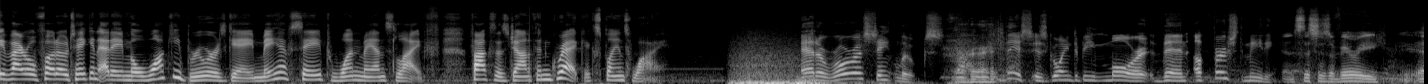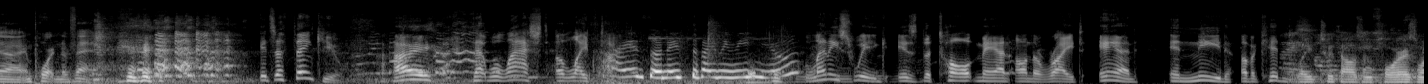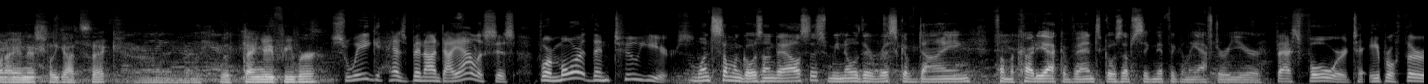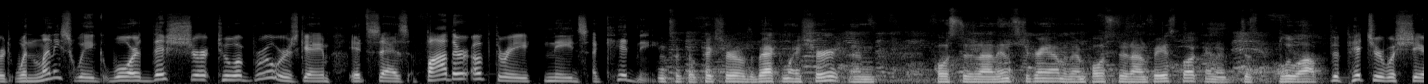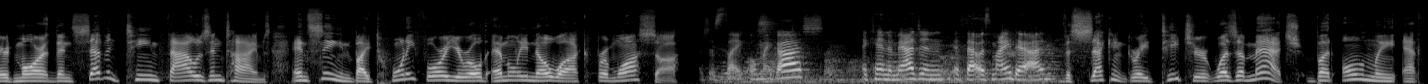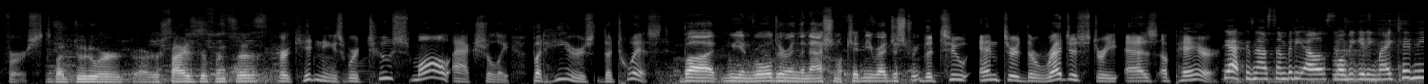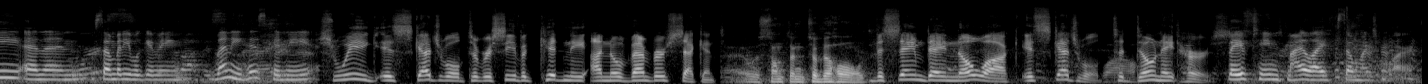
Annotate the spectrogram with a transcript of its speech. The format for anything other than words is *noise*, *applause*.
A viral photo taken at a Milwaukee Brewers game may have saved one man's life. Fox's Jonathan Gregg explains why. At Aurora St. Luke's, *laughs* this is going to be more than a first meeting. This is a very uh, important event. *laughs* it's a thank you. Hi. That will last a lifetime. Hi, it's so nice to finally meet you. Lenny Zwieg is the tall man on the right and in need of a kidney. Late 2004 is when I initially got sick um, with, with dengue fever. Zwieg has been on dialysis for more than two years. Once someone goes on dialysis, we know their risk of dying from a cardiac event goes up significantly after a year. Fast forward to April 3rd when Lenny Zwieg wore this shirt to a Brewers game. It says, Father of three needs a kidney. I took a picture of the back of my shirt and posted it on Instagram and then posted it on Facebook and it just blew up. The picture was shared more than 17,000 times and seen by 24 year old Emily Nowak from Wausau was just like, oh my gosh, I can't imagine if that was my dad. The second grade teacher was a match, but only at first. But due to her, her size differences, her kidneys were too small, actually. But here's the twist. But we enrolled her in the National Kidney Registry. The two entered the registry as a pair. Yeah, because now somebody else will be getting my kidney, and then somebody will giving Lenny his kidney. Zwieg is scheduled to receive a kidney on November 2nd. It was something to behold. The same day Nowak is scheduled wow. to donate hers. They've changed my life so much more.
